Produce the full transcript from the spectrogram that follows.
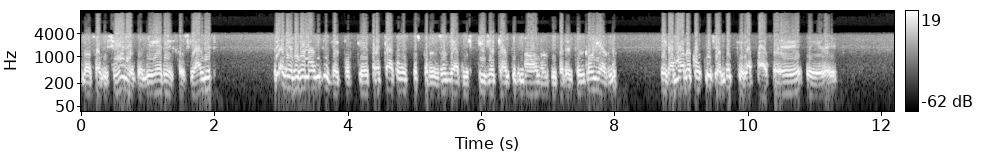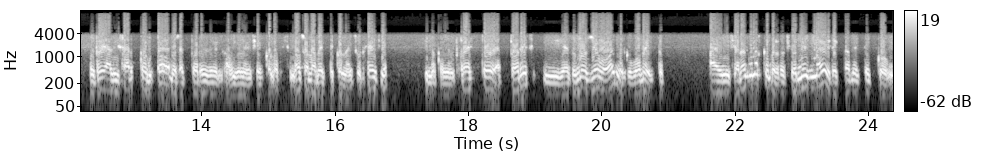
los homicidios de líderes sociales y un análisis del por qué fracasan estos procesos de amnistía que han firmado los diferentes gobiernos, llegamos a la conclusión de que la paz debe eh, realizar con todos los actores de la violencia en Colombia, no solamente con la insurgencia, sino con el resto de actores, y eso nos llevó en algún momento a iniciar algunas conversaciones no directamente con,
